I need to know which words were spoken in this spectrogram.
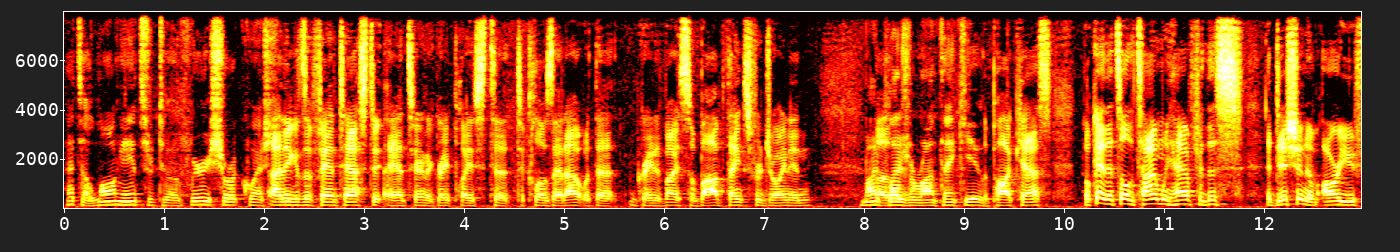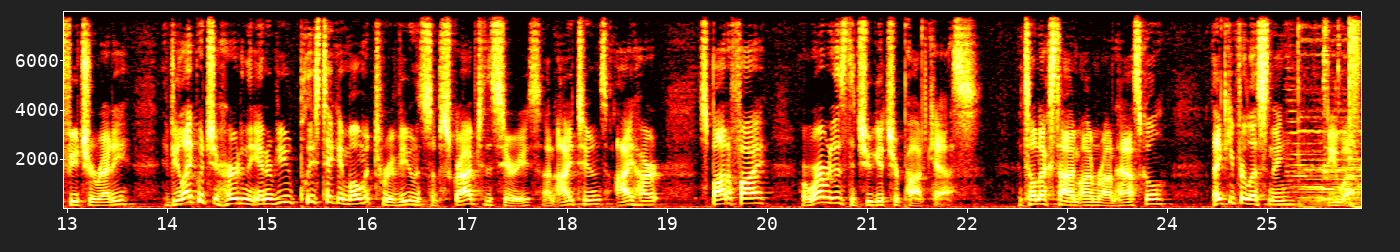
that's a long answer to a very short question. I think it's a fantastic answer and a great place to, to close that out with that great advice. So, Bob, thanks for joining My uh, pleasure, Ron. Thank you. the podcast. Okay, that's all the time we have for this edition of Are You Future Ready? If you like what you heard in the interview, please take a moment to review and subscribe to the series on iTunes, iHeart, Spotify, or wherever it is that you get your podcasts. Until next time, I'm Ron Haskell. Thank you for listening. Be well.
